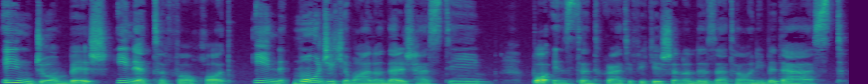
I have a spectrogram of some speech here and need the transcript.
این جنبش این اتفاقات این موجی که ما الان درش هستیم با instant gratification و لذت آنی به دست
